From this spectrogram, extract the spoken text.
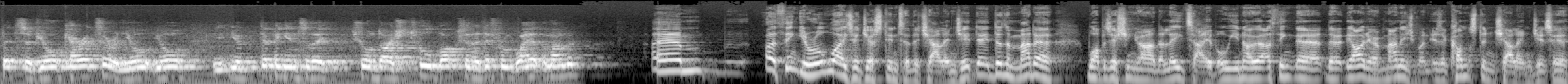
bits of your character and you're, you're, you're dipping into the Sean Dyche toolbox in a different way at the moment? Um, I think you're always adjusting to the challenge. It, it, doesn't matter what position you are on the league table. You know, I think the, the, the idea of management is a constant challenge. It's a,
